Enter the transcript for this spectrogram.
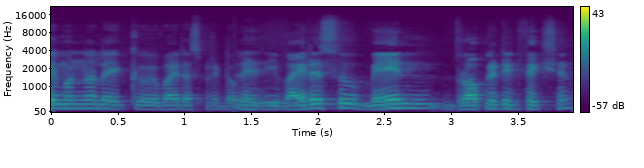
ఏమన్నా లైక్ వైరస్ స్ప్రెడ్ లేదు. ఈ virus main droplet infection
